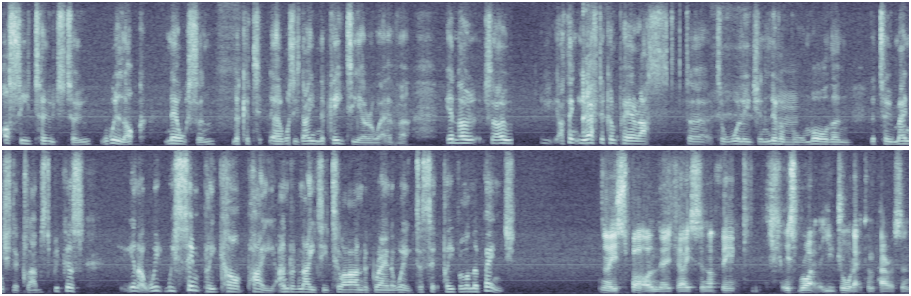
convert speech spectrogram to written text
Osei-Tutu, Willock, Nelson, Nikit- uh, what's his name, Nikitia or whatever. You know, so I think you have to compare us to, to Woolwich and Liverpool more than the two Manchester clubs because, you know, we, we simply can't pay 180, 200 grand a week to sit people on the bench. No, you're spot on there, Jason. I think it's right that you draw that comparison,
